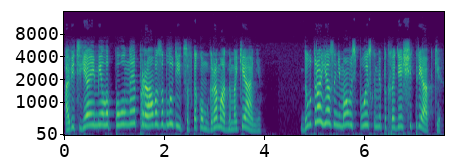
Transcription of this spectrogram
А ведь я имела полное право заблудиться в таком громадном океане. До утра я занималась поисками подходящей тряпки,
